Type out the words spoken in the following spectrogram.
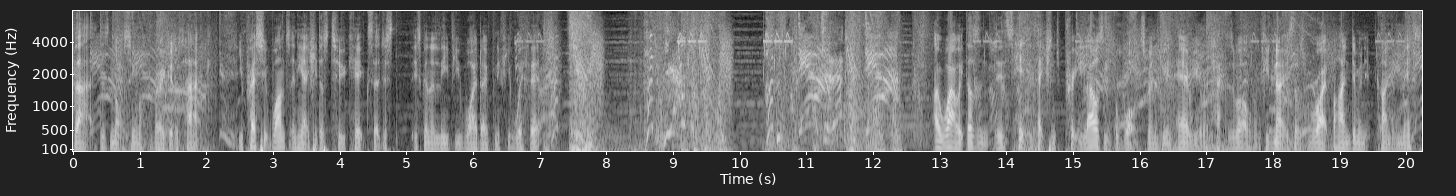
that does not seem like a very good attack. You press it once and he actually does two kicks. That just is going to leave you wide open if you whiff it. Oh wow, it doesn't. Its hit detection is pretty lousy for what's meant to be an area attack as well. If you'd notice, I was right behind him and it kind of missed.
